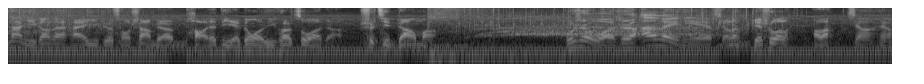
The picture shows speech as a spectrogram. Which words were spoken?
那你刚才还一直从上边跑下底下跟我一块坐着，是紧张吗？不是，我是安慰你。行了，别说了，好吧？行行。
